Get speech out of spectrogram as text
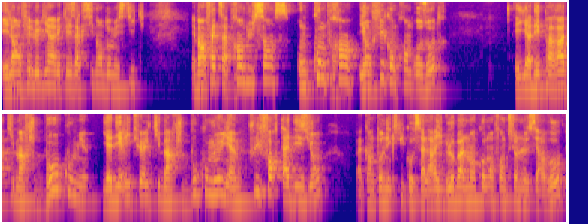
Et là, on fait le lien avec les accidents domestiques. Et eh bien, en fait, ça prend du sens. On comprend et on fait comprendre aux autres. Et il y a des parades qui marchent beaucoup mieux. Il y a des rituels qui marchent beaucoup mieux. Il y a une plus forte adhésion bah, quand on explique aux salariés globalement comment fonctionne le cerveau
